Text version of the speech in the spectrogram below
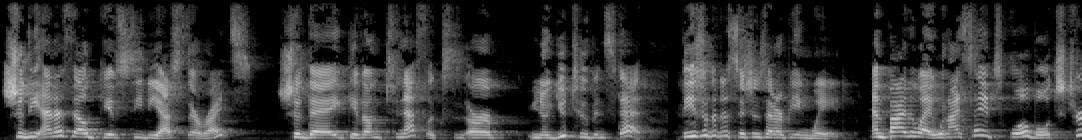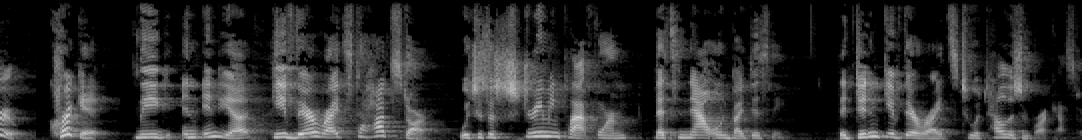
Should the NFL give CBS their rights? Should they give them to Netflix or, you know, YouTube instead? These are the decisions that are being weighed. And by the way, when I say it's global, it's true. Cricket League in India gave their rights to Hotstar, which is a streaming platform that's now owned by Disney They didn't give their rights to a television broadcaster.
